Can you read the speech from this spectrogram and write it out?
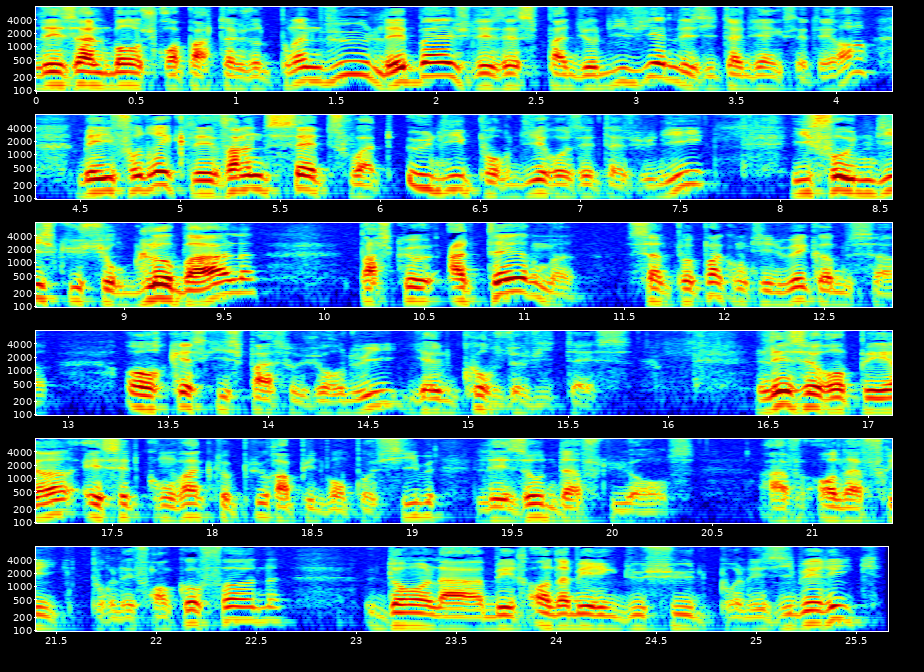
Les Allemands, je crois, partagent notre point de vue, les Belges, les Espagnols y viennent, les Italiens, etc. Mais il faudrait que les 27 soient unis pour dire aux États-Unis il faut une discussion globale, parce qu'à terme, ça ne peut pas continuer comme ça. Or, qu'est-ce qui se passe aujourd'hui? Il y a une course de vitesse. Les Européens essaient de convaincre le plus rapidement possible les zones d'influence. En Afrique pour les francophones, en Amérique du Sud pour les ibériques,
